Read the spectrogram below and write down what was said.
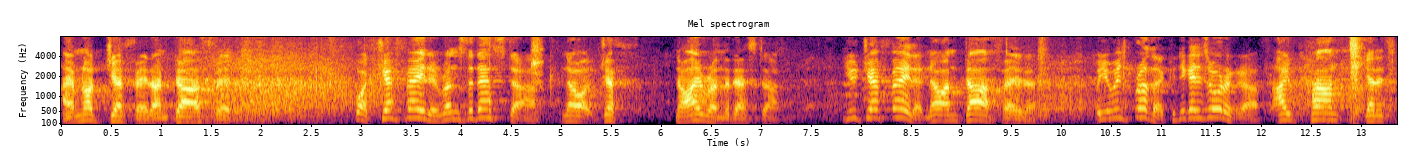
I am not Jeff Vader. I'm Darth Vader. What? Jeff Vader runs the Death Star? No, Jeff. No, I run the Death Star. You Jeff Vader? No, I'm Darth Vader. Are you're his brother. Can you get his autograph? I can't get it.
